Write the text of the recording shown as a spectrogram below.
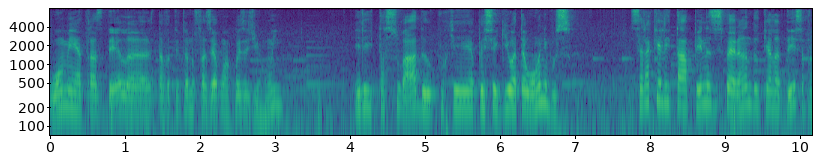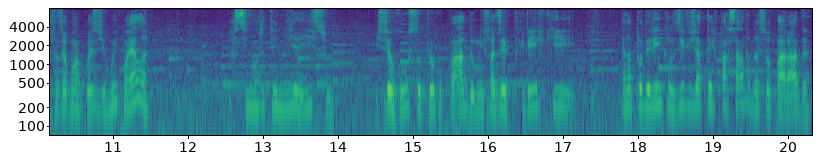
O homem atrás dela estava tentando fazer alguma coisa de ruim? Ele tá suado porque a perseguiu até o ônibus? Será que ele tá apenas esperando que ela desça para fazer alguma coisa de ruim com ela? A senhora temia isso, e seu rosto preocupado me fazia crer que ela poderia inclusive já ter passado da sua parada.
